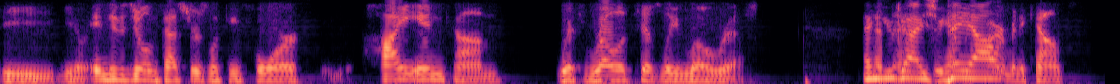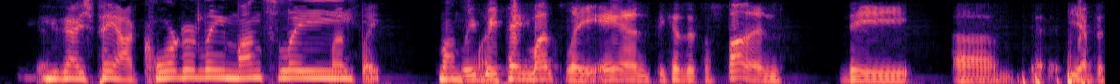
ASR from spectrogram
the, you know, individual investors looking for high income with relatively low risk. And, and you guys pay out retirement accounts. You guys pay out quarterly, monthly, monthly. Monthly. We, we pay monthly, and because it's a fund, the uh, you have the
